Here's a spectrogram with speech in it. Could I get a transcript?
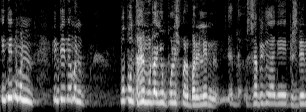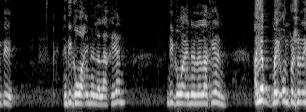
Hindi naman, hindi naman pupuntahan mo lang yung pulis para barilin. Sabi ko nga ni Presidente, hindi gawain ng lalaki yan. Hindi gawain ng lalaki yan. I have my own personal experience.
